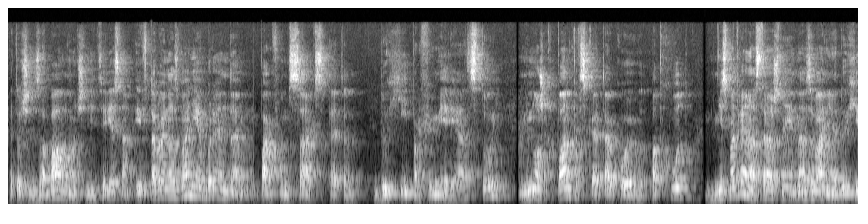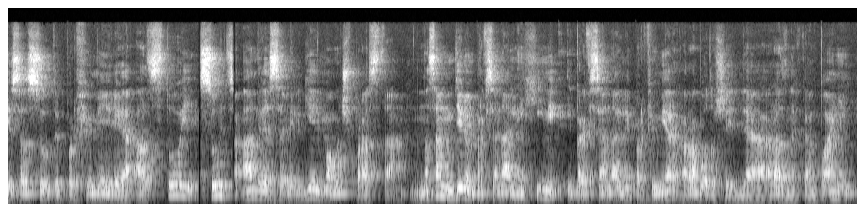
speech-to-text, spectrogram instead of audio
Это очень забавно, очень интересно. И второе название бренда Parfum Saks – это духи парфюмерии отстой. Немножко панковское такой вот подход. Несмотря на страшные названия духи сосуд и парфюмерия отстой, суть Андреса Вильгельма очень проста. На самом деле он профессиональный химик и профессиональный парфюмер, работавший для разных компаний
